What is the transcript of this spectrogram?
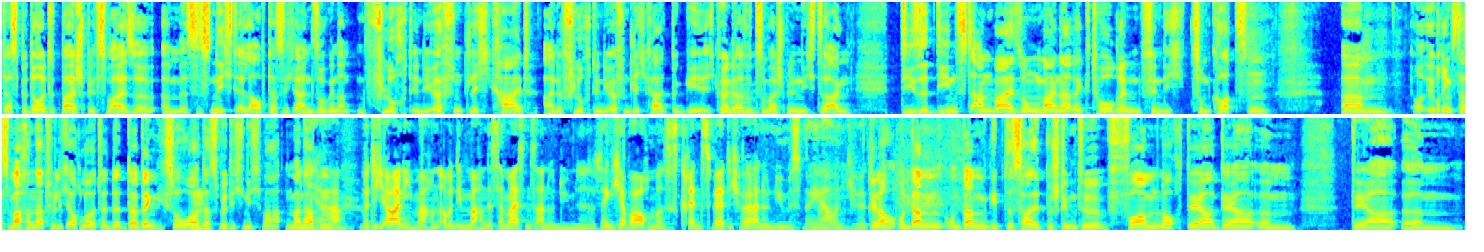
Das bedeutet beispielsweise, ähm, es ist nicht erlaubt, dass ich einen sogenannten Flucht in die Öffentlichkeit, eine Flucht in die Öffentlichkeit begehe. Ich könnte also mhm. also zum Beispiel nicht sagen, diese Dienstanweisung meiner Rektorin finde ich zum Kotzen ähm, übrigens, das machen natürlich auch Leute. Da, da denke ich so, wow, hm. das würde ich nicht machen. Man hat ja, würde ich auch nicht machen, aber die machen das ja meistens anonym. Ne? Das denke ich aber auch immer. Das ist grenzwertig, weil anonym ist man ja auch nicht wirklich. Genau. Und dann und dann gibt es halt bestimmte Formen noch der der ähm, der ähm,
